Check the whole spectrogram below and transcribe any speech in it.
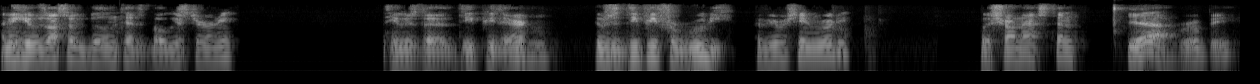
I mean, he was also in Bill and Ted's Bogus Journey. He was the DP there. Mhm. He was a DP for Rudy. Have you ever seen Rudy with Sean Astin? Yeah, Ruby.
